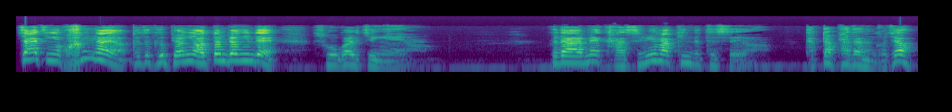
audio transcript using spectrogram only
짜증이 확 나요. 그래서 그 병이 어떤 병인데 소갈증이에요. 그 다음에 가슴이 막힌 듯 했어요. 답답하다는 거죠.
